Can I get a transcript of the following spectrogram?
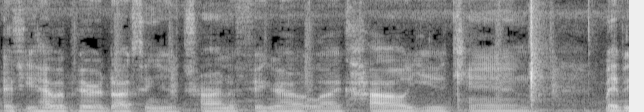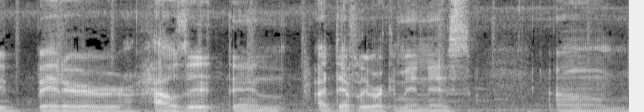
if you have a paradox and you're trying to figure out like how you can maybe better house it, then I definitely recommend this. Um,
